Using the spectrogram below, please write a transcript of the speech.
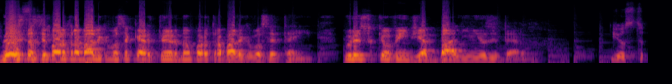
Vista-se para o trabalho que você quer ter, não para o trabalho que você tem. Por isso que eu vendia balinhas de terno. Justo.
